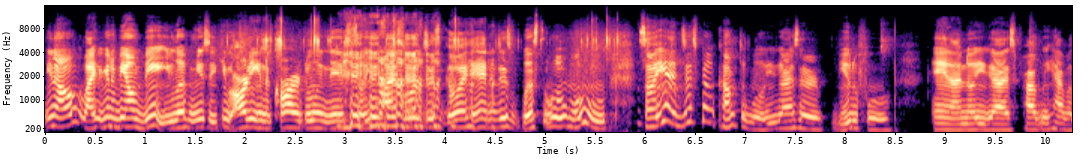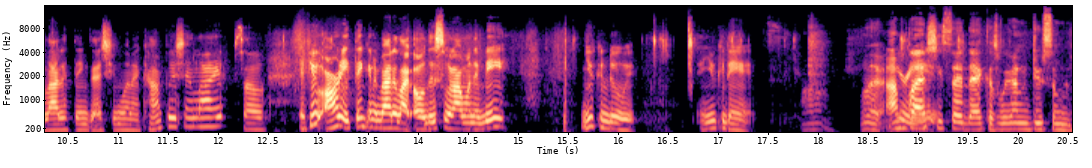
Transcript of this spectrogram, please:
you know, like you're gonna be on beat. You love music. You already in the car doing this, so you might as well just go ahead and just bust a little move. So yeah, just feel comfortable. You guys are beautiful, and I know you guys probably have a lot of things that you want to accomplish in life. So if you're already thinking about it, like, oh, this is what I want to be, you can do it, and you can dance. Well, I'm glad Period. she said that because we're gonna do some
